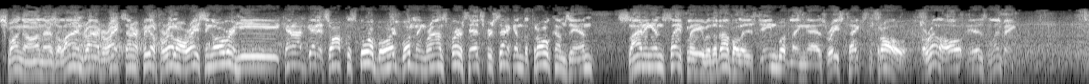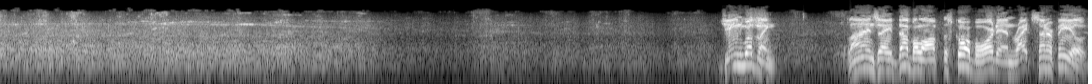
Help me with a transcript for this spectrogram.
Swung on. There's a line drive to right center field. Furillo racing over. He cannot get it. It's off the scoreboard. Woodling rounds first, heads for second. The throw comes in. Sliding in safely with a double is Gene Woodling as Reese takes the throw. Furillo is limping. Gene Woodling lines a double off the scoreboard in right center field.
